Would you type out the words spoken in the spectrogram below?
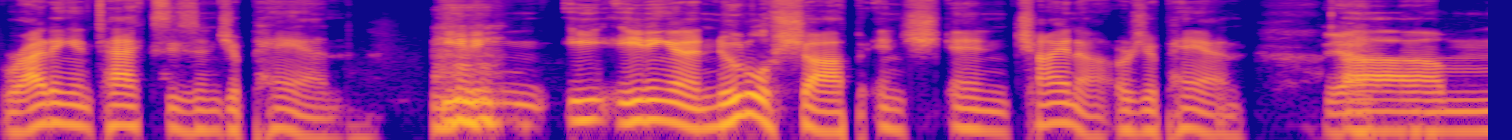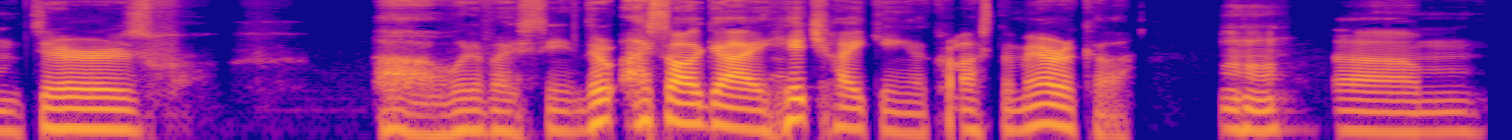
riding in taxis in Japan, eating eat, eating in a noodle shop in in China or Japan. yeah. Um, there's oh, what have I seen? There, I saw a guy hitchhiking across America. hmm Um,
